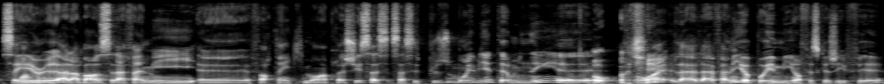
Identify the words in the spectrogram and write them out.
c'est eux, à la base, c'est la famille Fortin qui m'ont approché. Ça, ça s'est plus ou moins bien terminé. oh, OK. Ouais, la, la famille a pas aimé en fait ce que j'ai fait.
